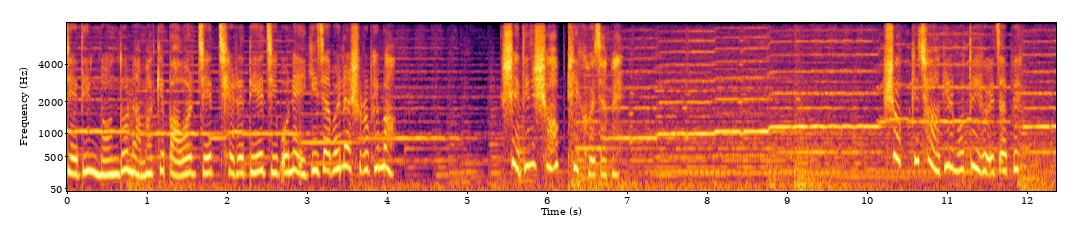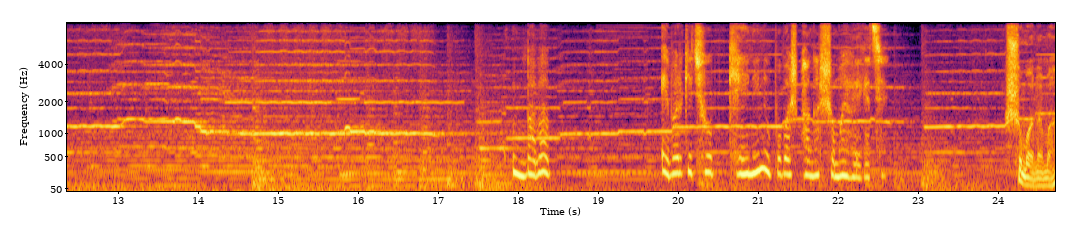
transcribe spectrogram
যেদিন নন্দন আমাকে পাওয়ার জেদ ছেড়ে দিয়ে জীবনে এগিয়ে যাবে না সুরভিমা সেদিন সব ঠিক হয়ে যাবে। সবকিছু আগের মতোই হয়ে যাবে। বাবা, এবার কিছু খেয়ে নিন, উপবাস ভাঙার সময় হয়ে গেছে। সুমনা মা,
